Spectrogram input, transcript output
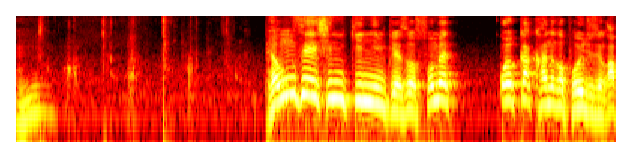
음. 병세 신기님께서 소맥 꼴깍 하는 거 보여주세요. 아,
